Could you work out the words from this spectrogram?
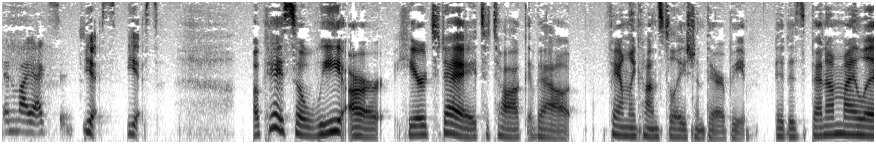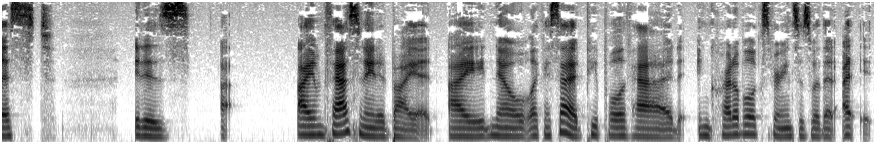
and my accent. Yes, yes. Okay, so we are here today to talk about family constellation therapy. It has been on my list. It is, I am fascinated by it. I know, like I said, people have had incredible experiences with it. I, it.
